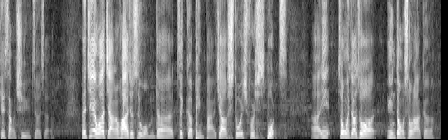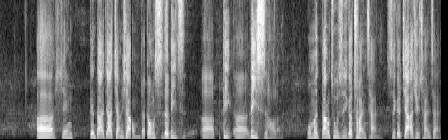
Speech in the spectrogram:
可以上去折折。那今天我要讲的话就是我们的这个品牌叫 Storage for Sports，呃，英中文叫做运动收纳格。呃，先跟大家讲一下我们的公司的例子，呃，历呃历史好了。我们当初是一个传产，是一个家具传产，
